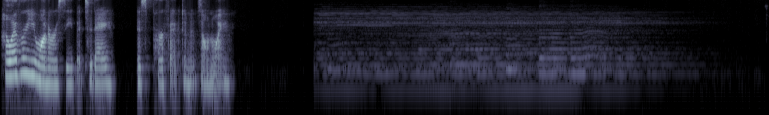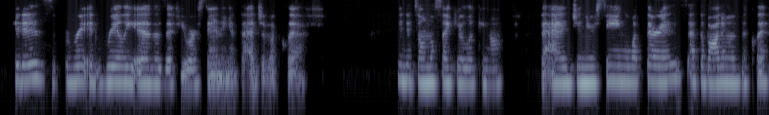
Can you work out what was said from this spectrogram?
however you want to receive it today is perfect in its own way. It is, it really is as if you are standing at the edge of a cliff. And it's almost like you're looking off the edge and you're seeing what there is at the bottom of the cliff.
